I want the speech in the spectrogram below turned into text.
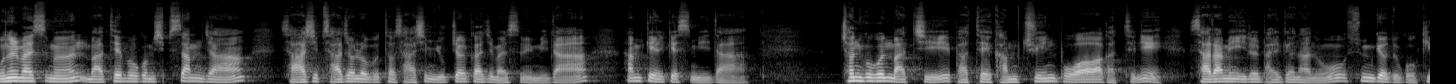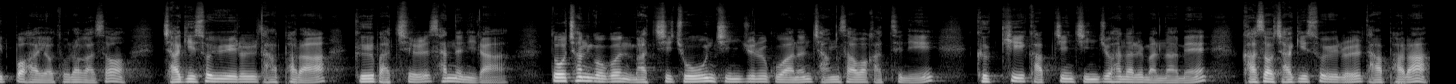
오늘 말씀은 마태복음 13장 44절로부터 46절까지 말씀입니다. 함께 읽겠습니다. 천국은 마치 밭에 감추인 보화와 같으니 사람이 이를 발견한 후 숨겨두고 기뻐하여 돌아가서 자기 소유를 다 팔아 그 밭을 샀느니라. 또 천국은 마치 좋은 진주를 구하는 장사와 같으니 극히 값진 진주 하나를 만남에 가서 자기 소유를 다 팔아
